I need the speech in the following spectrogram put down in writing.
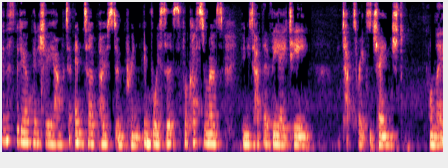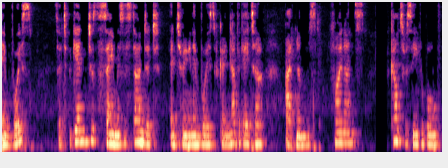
In this video, I'm going to show you how to enter, post and print invoices for customers who need to have their VAT tax rates changed on their invoice. So to begin, just the same as the standard entering an invoice, we go Navigator, Adnams, Finance, Accounts Receivable,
